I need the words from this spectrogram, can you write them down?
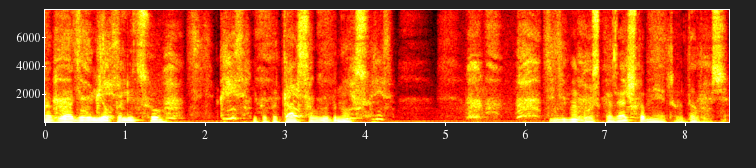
погладил ее по лицу и попытался улыбнуться. Не могу сказать, что мне это удалось.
